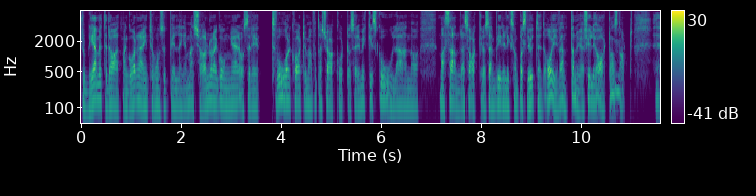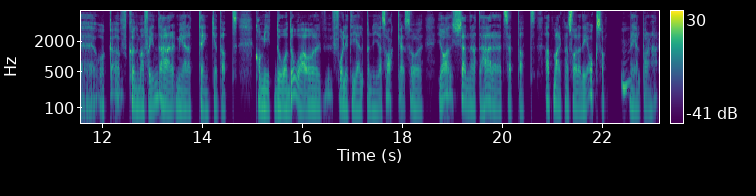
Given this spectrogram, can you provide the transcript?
problemet idag är att man går den här introduktionsutbildningen, man kör några gånger och så är det två år kvar till man får ta körkort och så är det mycket skolan och massa andra saker och sen blir det liksom på slutet, oj vänta nu, jag fyller 18 mm. snart. Mm. Eh, och eh, kunde man få in det här mer tänket att kom hit då och då och få lite hjälp med nya saker. Så jag känner att det här är ett sätt att, att marknadsföra det också mm. med hjälp av den här.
